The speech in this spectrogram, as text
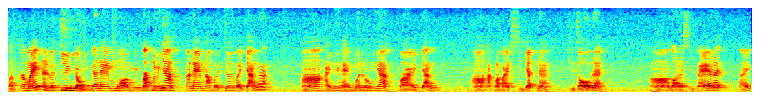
Và cái máy này là chuyên dụng cho anh em ngoài miền Bắc nữa nha. Anh em nào mà chơi bài trắng á đó, hãy liên hệ của mình luôn nha. Bài trắng đó, hoặc là bài xì dách nè xì tố nè. Đó, gọi là xì phé đấy. Đấy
